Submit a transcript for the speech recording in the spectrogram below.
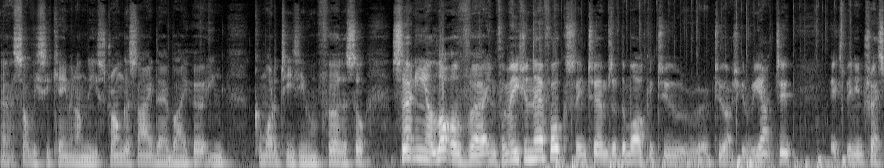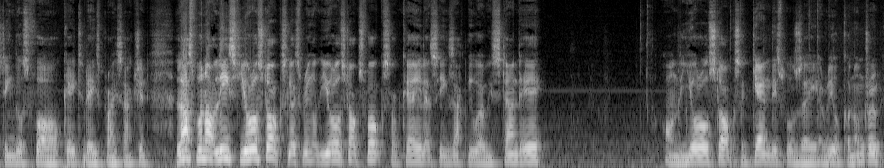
Uh, so obviously came in on the stronger side, thereby hurting commodities even further. So certainly a lot of uh, information there, folks, in terms of the market to to actually react to. It's been interesting thus far. Okay, today's price action. Last but not least, Euro Stoxx. Let's bring up the Euro Stoxx, folks. Okay, let's see exactly where we stand here on the Euro Stoxx. Again, this was a, a, real conundrum.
